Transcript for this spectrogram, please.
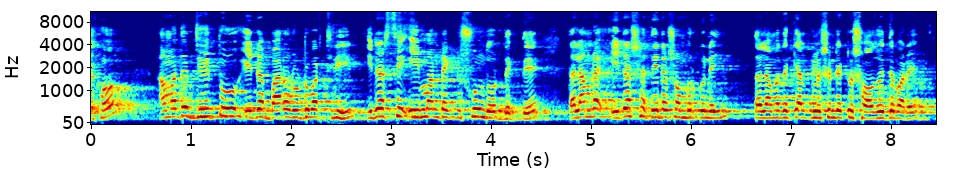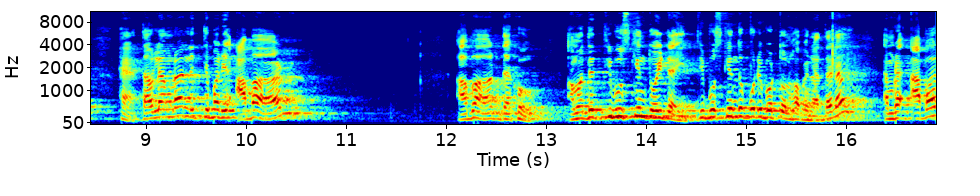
দেখো? আমাদের যেহেতু এটা বারো রুট ওভার থ্রি এটার চেয়ে এই মানটা একটু সুন্দর দেখতে। তাহলে আমরা এটার সাথে এটা সম্পর্ক নেই। তাহলে আমাদের ক্যালকুলেশনটা একটু সহজ হতে পারে। হ্যাঁ তাহলে আমরা লিখতে পারি আবার আবার দেখো, আমাদের ত্রিভুজ কিন্তু ওইটাই, ত্রিভুজ কিন্তু পরিবর্তন হবে না, তাই না? আমরা আবার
